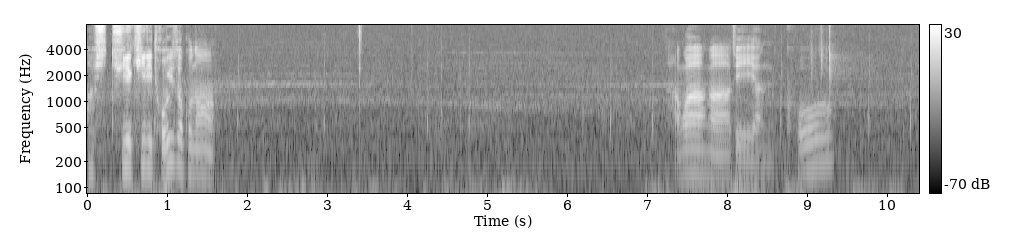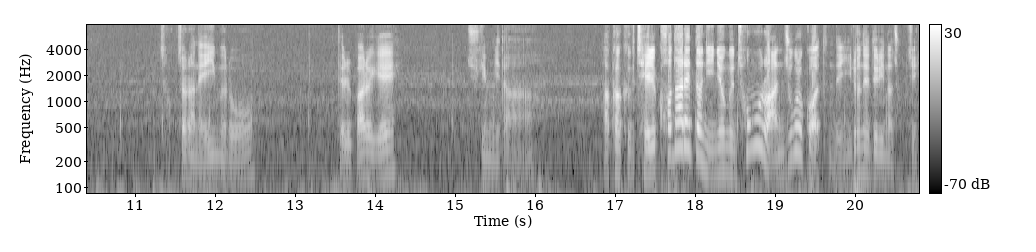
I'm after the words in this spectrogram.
아씨 뒤에 길이 더 있었구나. 당황하지 않고 적절한 에임으로 때를 빠르게 죽입니다. 아까 그 제일 커다랬던 인형은 총으로 안 죽을 것 같은데 이런 애들이나 죽지.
